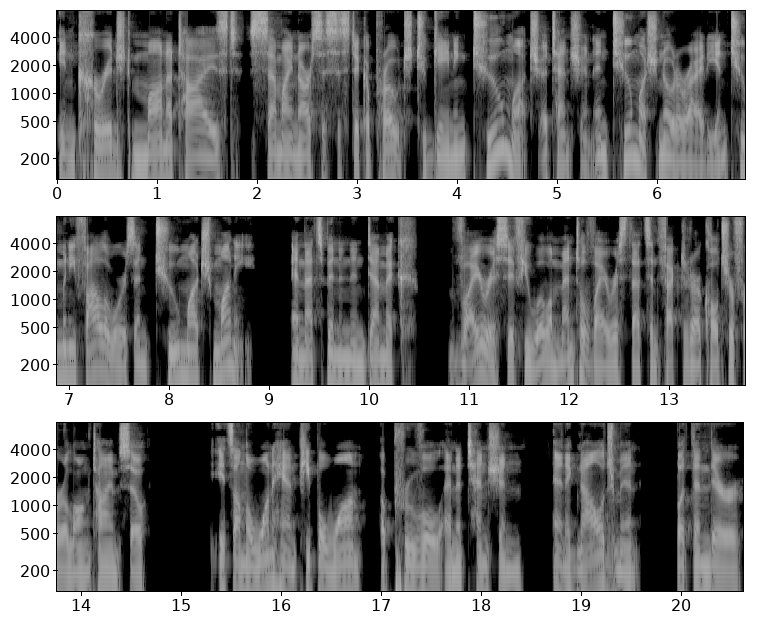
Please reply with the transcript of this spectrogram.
encouraged, monetized, semi narcissistic approach to gaining too much attention and too much notoriety and too many followers and too much money. And that's been an endemic virus, if you will, a mental virus that's infected our culture for a long time. So it's on the one hand, people want approval and attention and acknowledgement, but then they're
